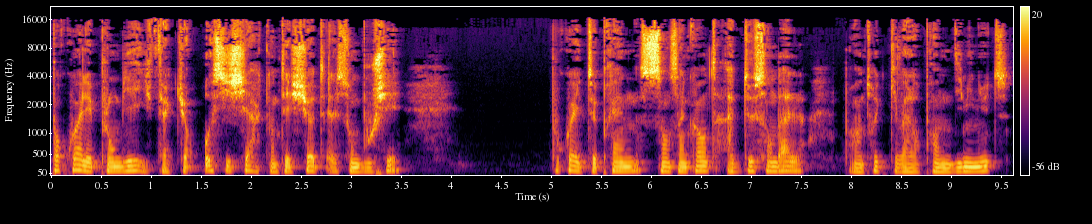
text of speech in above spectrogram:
Pourquoi les plombiers ils facturent aussi cher quand tes chiottes elles sont bouchées pourquoi ils te prennent 150 à 200 balles pour un truc qui va leur prendre 10 minutes?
